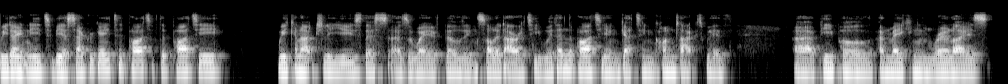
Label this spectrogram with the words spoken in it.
we don't need to be a segregated part of the party we can actually use this as a way of building solidarity within the party and getting contact with uh, people and making them realize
